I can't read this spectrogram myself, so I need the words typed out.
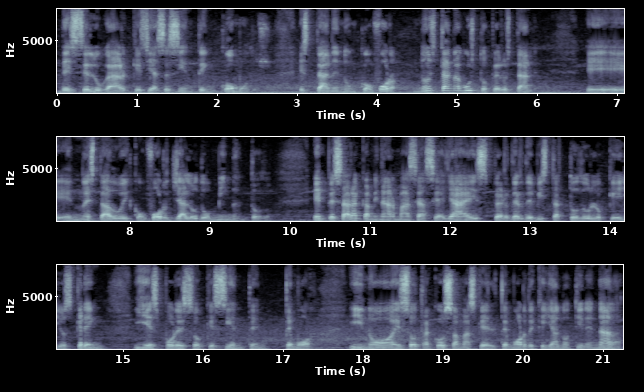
de ese lugar que ya se sienten cómodos, están en un confort, no están a gusto, pero están eh, en un estado de confort, ya lo dominan todo. Empezar a caminar más hacia allá es perder de vista todo lo que ellos creen y es por eso que sienten temor. Y no es otra cosa más que el temor de que ya no tienen nada.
